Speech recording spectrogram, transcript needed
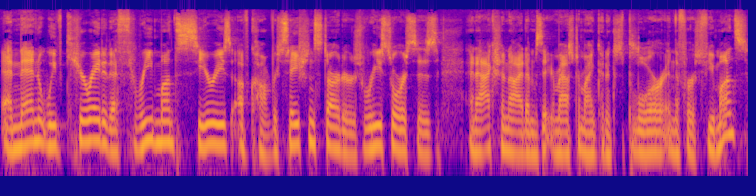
And then we've curated a three month series of conversation starters, resources, and action items that your mastermind can explore in the first few months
